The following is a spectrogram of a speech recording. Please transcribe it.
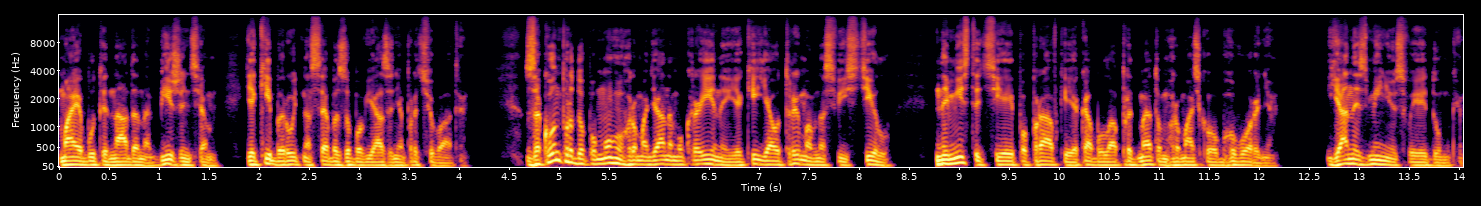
має бути надана біженцям, які беруть на себе зобов'язання працювати. Закон про допомогу громадянам України, який я отримав на свій стіл, не містить цієї поправки, яка була предметом громадського обговорення. Я не змінюю своєї думки.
